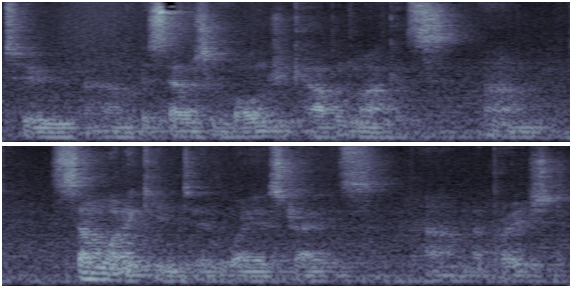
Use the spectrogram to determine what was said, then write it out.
to um, establish voluntary carbon markets, um, somewhat akin to the way Australia's um, approached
